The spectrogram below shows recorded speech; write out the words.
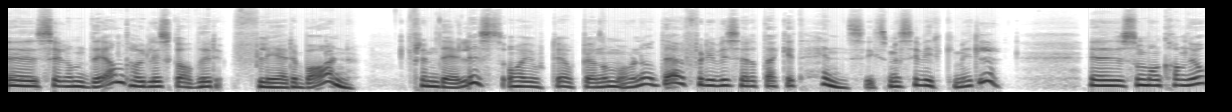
Eh, selv om det antagelig skader flere barn fremdeles, og har gjort det opp gjennom årene. Og det er fordi vi ser at det er ikke et hensiktsmessig virkemiddel. Eh, så man kan jo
